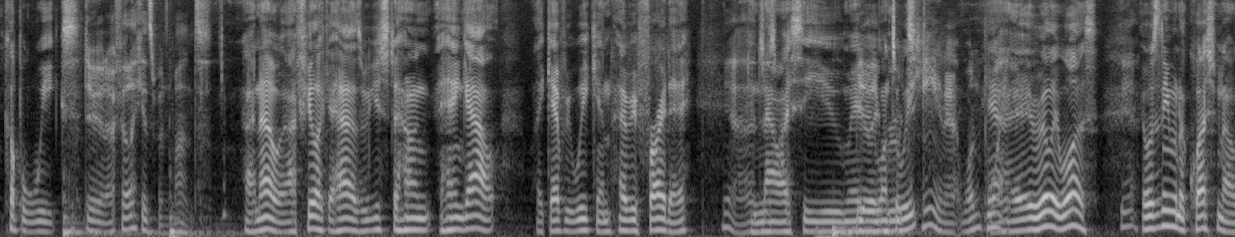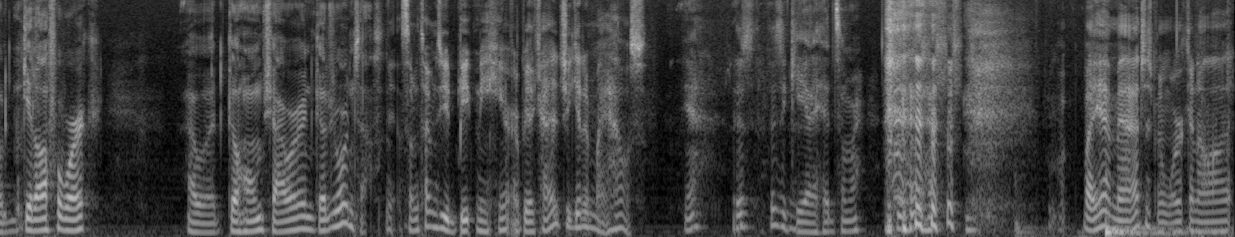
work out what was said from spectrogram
a couple weeks. Dude, I feel like it's been months. I know. I feel like it has. We used to hang hang out like every weekend, every Friday, Yeah. and now I see you maybe like, once a week. routine at one point. Yeah, it really was. Yeah. It wasn't even a question. I would get off of work, I would go home, shower, and go to Jordan's house. Yeah, Sometimes you'd beat me here. I'd be like, "How did you get in my house?" There's there's a key I hid somewhere. But yeah, man, I've just been working a lot,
